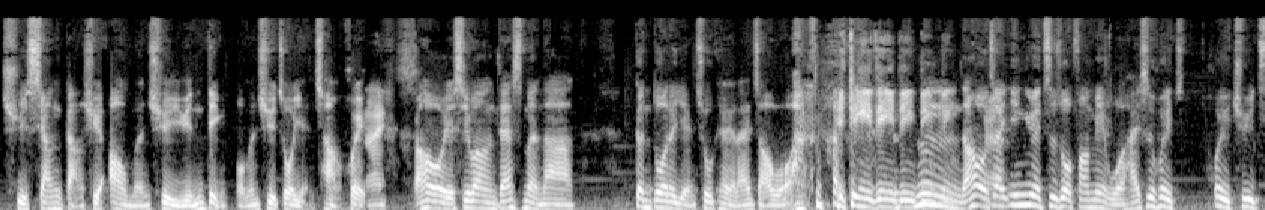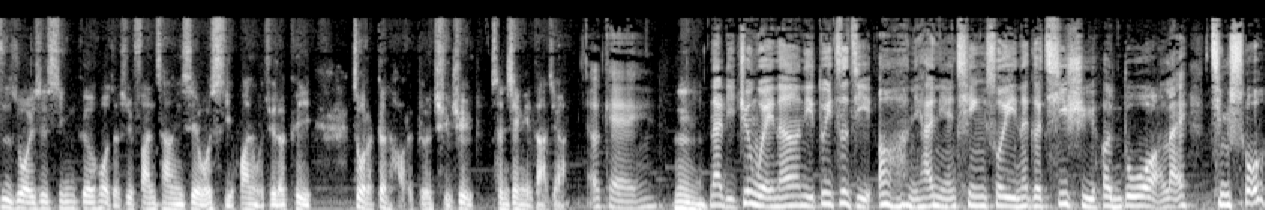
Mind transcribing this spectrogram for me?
去香港、去澳门、去云顶，我们去做演唱会。来，然后也希望 Desmond 啊，更多的演出可以来找我。一定一定一定一定一定。嗯，然后在音乐制作方面，我还是会会去制作一些新歌，或者去翻唱一些我喜欢、我觉得可以做的更好的歌曲，去呈现给大家。OK，嗯，那李俊伟呢？你对自己啊、你还年轻，所以那个期许很多、啊。来，请说。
